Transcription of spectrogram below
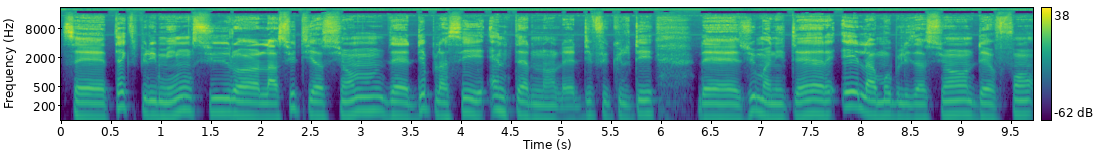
s'est exprimé sur la situation des déplacés internes, les difficultés des humanitaires et la mobilisation des fonds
